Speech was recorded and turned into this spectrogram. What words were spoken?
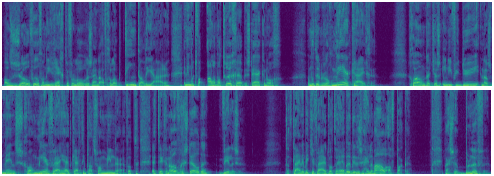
al zoveel van die rechten verloren zijn de afgelopen tientallen jaren. En die moeten we allemaal terug hebben. Sterker nog, we moeten er nog meer krijgen. Gewoon dat je als individu en als mens gewoon meer vrijheid krijgt in plaats van minder. Wat het tegenovergestelde willen ze. Dat kleine beetje vrijheid wat we hebben, willen ze helemaal afpakken. Maar ze bluffen.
